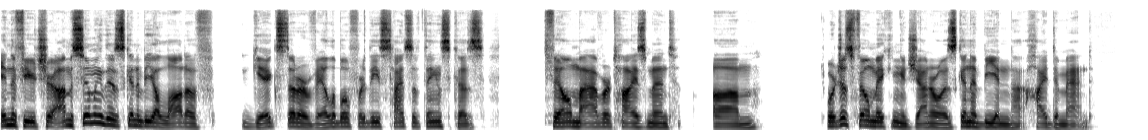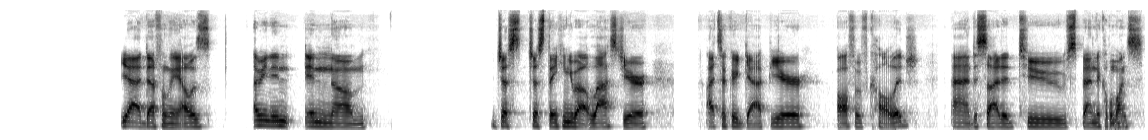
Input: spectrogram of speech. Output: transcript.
in the future, I'm assuming there's going to be a lot of gigs that are available for these types of things because film advertisement um, or just filmmaking in general is going to be in high demand. Yeah, definitely. I was, I mean, in in um, just just thinking about last year, I took a gap year off of college and decided to spend a couple months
